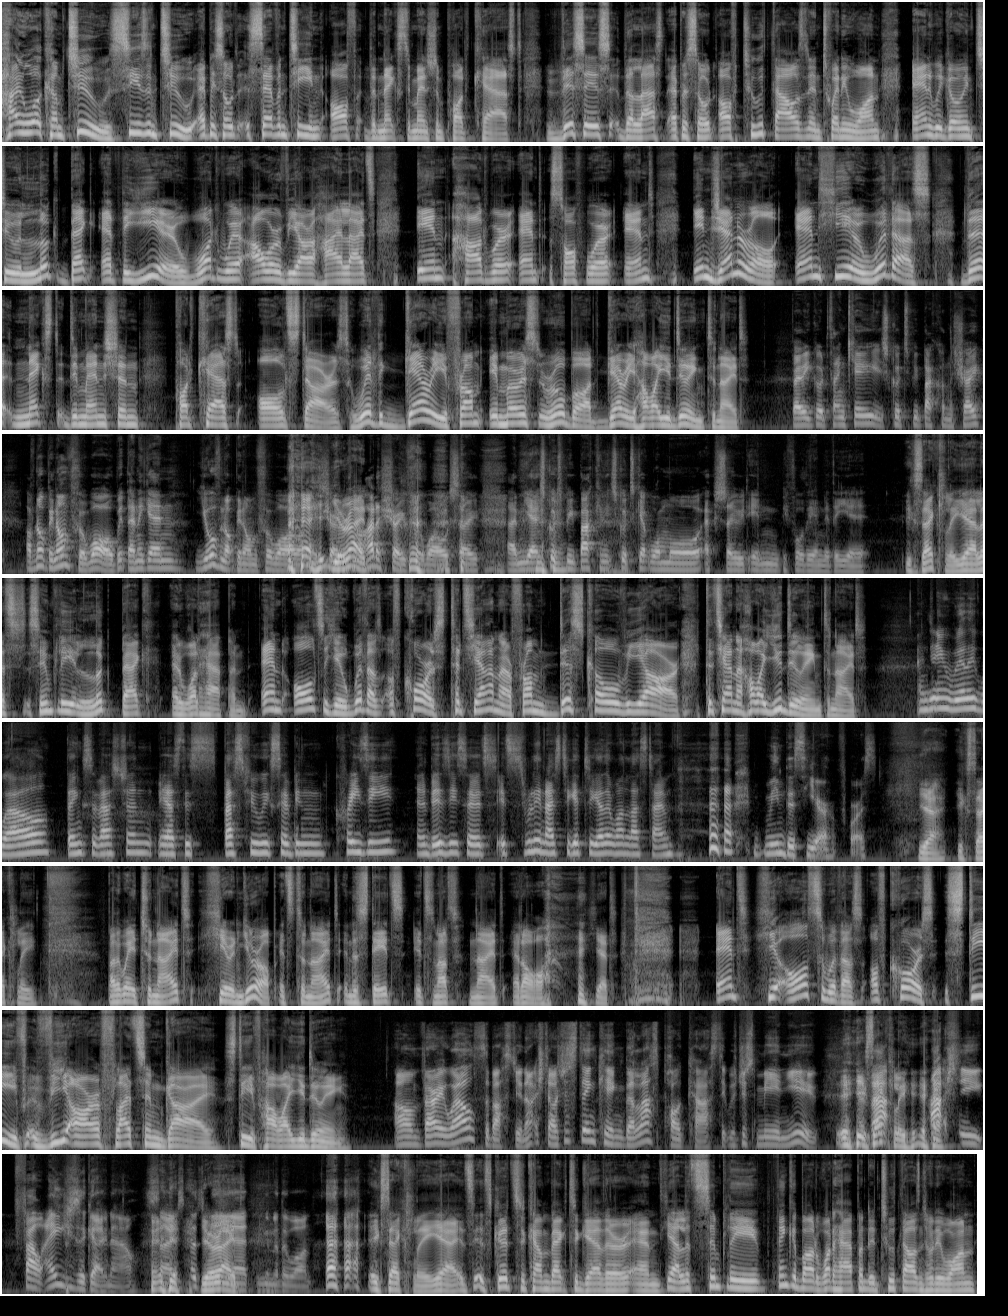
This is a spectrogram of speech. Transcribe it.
Hi, and welcome to season two, episode 17 of the Next Dimension podcast. This is the last episode of 2021, and we're going to look back at the year. What were our VR highlights in hardware and software and in general? And here with us, the Next Dimension podcast All Stars with Gary from Immersed Robot. Gary, how are you doing tonight? Very good, thank you. It's good to be back on the show. I've not been on for a while, but then again, you've not been on for a while. On the show. You're We've. Not had a show for a while, so um, yeah, it's good to be back, and it's good to get one more episode in before the end of the year. Exactly. Yeah. Let's simply look back at what happened. And also here with us, of course, Tatiana from Disco VR. Tatiana, how are you doing tonight? I'm doing really well. Thanks, Sebastian. Yes, these past few weeks have been crazy and busy, so it's it's really nice to get together one last time. Mean this year, of course. Yeah, exactly. By the way, tonight here in Europe, it's tonight. In the States, it's not night at all yet. And here also with us, of course, Steve, VR flight sim guy. Steve, how are you doing? Um, very well, Sebastian. Actually, I was just thinking the last podcast, it was just me and you. And Exactly. yeah. Actually, felt ages ago now. So it's good to You're right. uh, another one. Exactly. Yeah, it's it's good to come back together and yeah, let's simply think about what happened in 2021.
